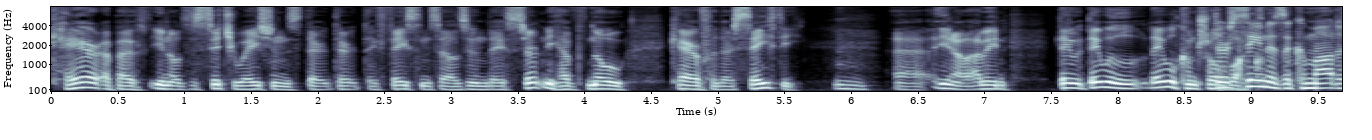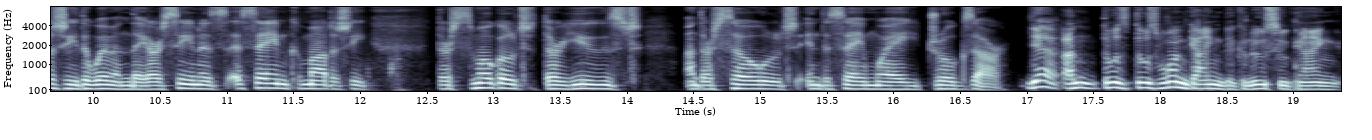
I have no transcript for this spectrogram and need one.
care about, you know, the situations they they face themselves in. They certainly have no care for their safety. Mm. Uh, you know, I mean, they they will they will control. They're seen as a commodity. The women they are seen as a same commodity. They're smuggled. They're used. And they're sold in the same way drugs are. Yeah, and there was there was one gang, the Ganusu gang,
